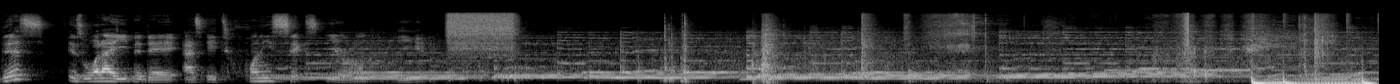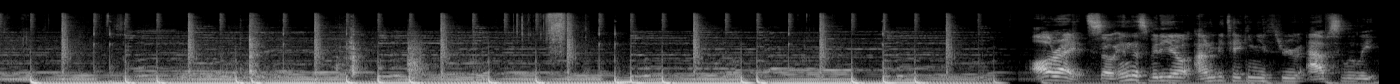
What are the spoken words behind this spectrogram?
This is what I eat in a day as a 26 year old vegan. Alright, so in this video, I'm going to be taking you through absolutely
